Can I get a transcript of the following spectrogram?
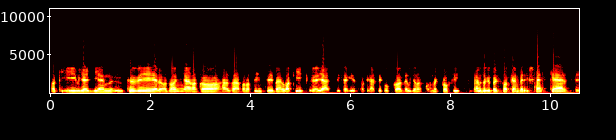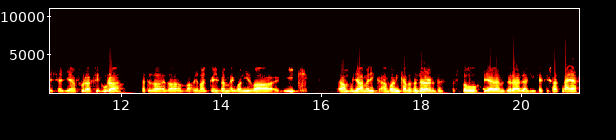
aki ugye egy ilyen kövér, az anyjának a házában, a pincében lakik, játszik egész nap játékokkal, de ugyanakkor meg profi számítógépes szakember és hacker, és egy ilyen fura figura, tehát ez a, ez a ahogy a nagykönyvben meg van írva geek, ugye Amerikában inkább az a nerd szó jellemző rá, de a geeket is használják,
